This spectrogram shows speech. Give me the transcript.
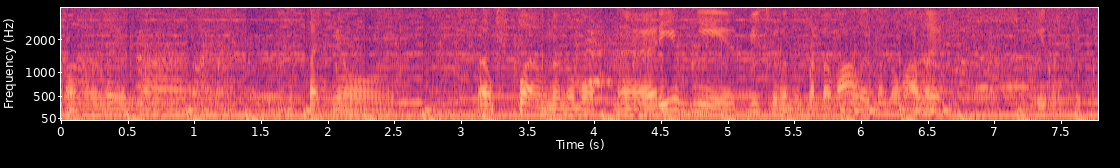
провели на достатньо е, впевненому е, рівні. Двічі вони забивали, забивали Ігор Степ-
